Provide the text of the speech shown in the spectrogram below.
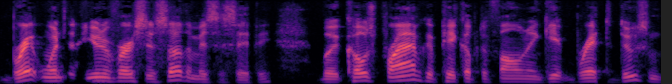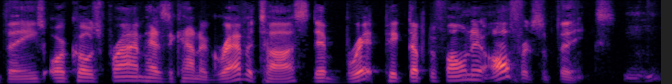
Brett went to the University of Southern Mississippi, but Coach Prime could pick up the phone and get Brett to do some things, or Coach Prime has the kind of gravitas that Brett picked up the phone and offered some things. Mhm.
